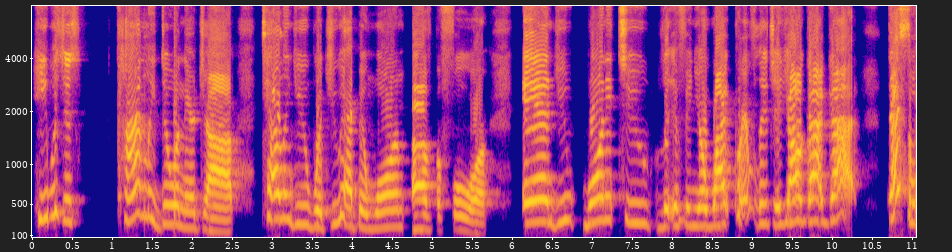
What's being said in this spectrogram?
He was just kindly doing their job, telling you what you had been warned of before, and you wanted to live in your white privilege, and y'all got got. That's some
